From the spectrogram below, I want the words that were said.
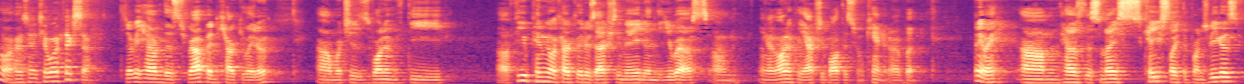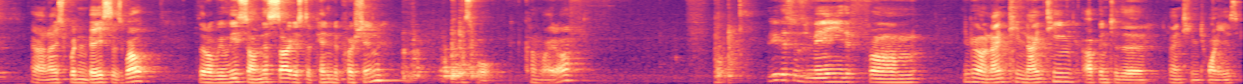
Oh, I was going to tell you I stuff. So we have this rapid calculator, um, which is one of the uh, few pinwheel calculators actually made in the US. Um, and ironically, I actually bought this from Canada. But anyway, um, has this nice case like the Brunsvigas, a uh, nice wooden base as well. So it'll release on this side just a pin to push in. This will come right off. I believe this was made from think around 1919 up into the 1920s.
